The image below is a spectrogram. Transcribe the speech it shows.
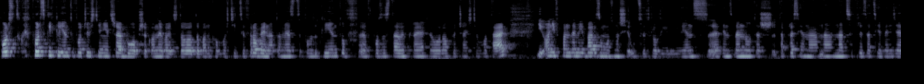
polskich, polskich klientów oczywiście nie trzeba było przekonywać do, do bankowości cyfrowej, natomiast klientów w pozostałych krajach Europy częściowo tak. I oni w pandemii bardzo mocno się ucyfrowili, więc, więc będą też, ta presja na, na, na cyfryzację będzie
